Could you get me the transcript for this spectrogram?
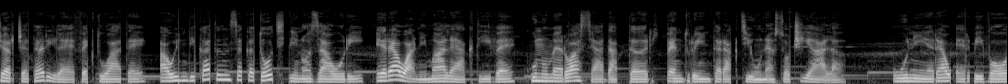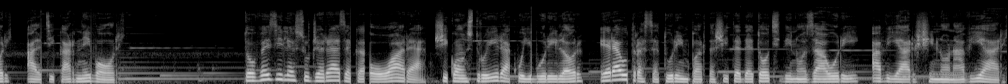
Cercetările efectuate au indicat însă că toți dinozaurii erau animale active cu numeroase adaptări pentru interacțiunea socială. Unii erau erbivori, alții carnivori. Dovezile sugerează că oarea și construirea cuiburilor erau trăsături împărtășite de toți dinozaurii, aviari și non-aviari.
